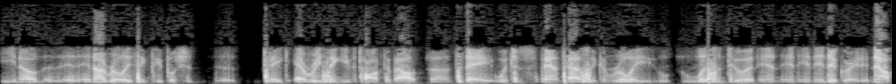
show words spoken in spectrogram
you know, and I really think people should uh, take everything you've talked about uh, today, which is fantastic, and really listen to it and, and, and integrate it. Now,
